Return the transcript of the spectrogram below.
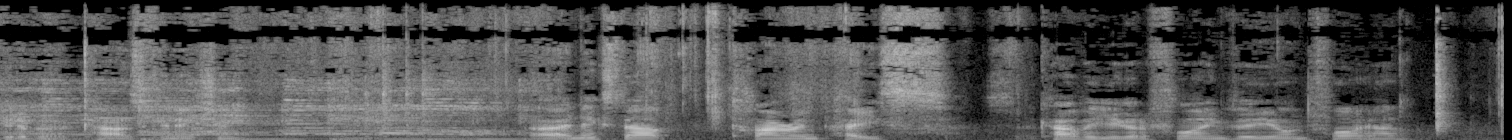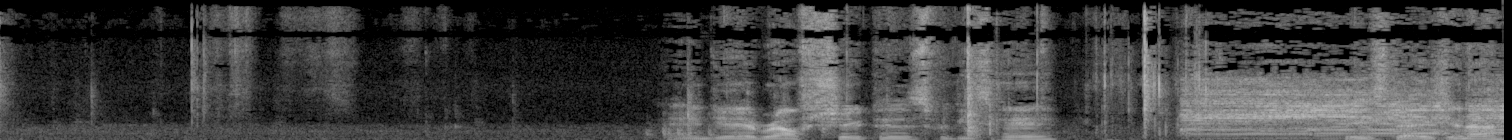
bit of a Cars connection. All right, next up, Tyran' Pace. Cover, you got a flying V on fire. And yeah, Ralph Scheepers with his hair. These days, you know,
